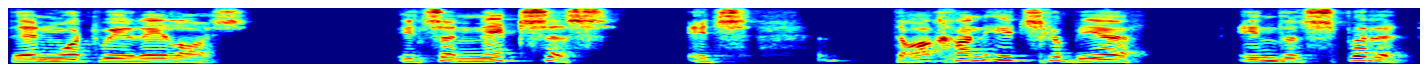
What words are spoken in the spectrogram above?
than what we realize. It's a nexus. It's daar gaan iets gebeur in the spirit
